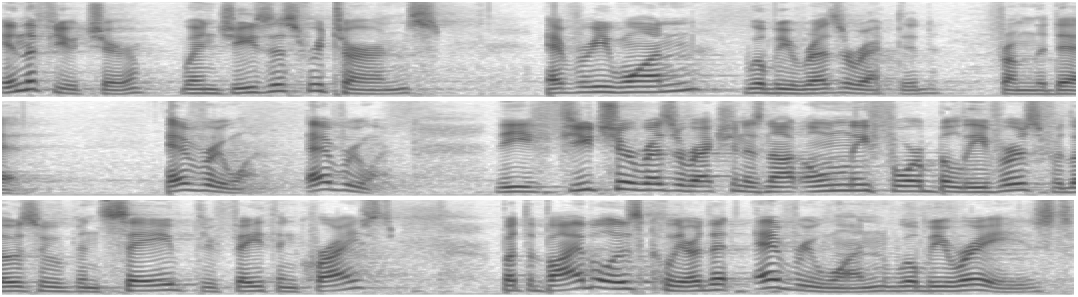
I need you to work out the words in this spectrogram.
in the future, when Jesus returns, everyone will be resurrected from the dead. Everyone, everyone. The future resurrection is not only for believers, for those who have been saved through faith in Christ, but the Bible is clear that everyone will be raised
